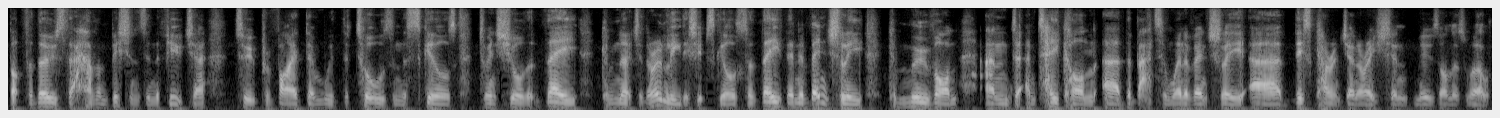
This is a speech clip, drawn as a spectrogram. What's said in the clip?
but for those that have ambitions in the future to provide them with the tools and the skills to ensure that they can nurture their own leadership skills so they then eventually can move on and and take on uh, the baton when eventually uh, this current generation moves on as well.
